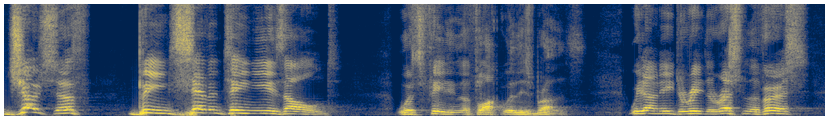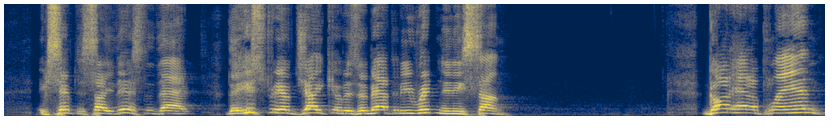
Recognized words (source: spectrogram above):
Joseph, being 17 years old, was feeding the flock with his brothers. We don't need to read the rest of the verse, except to say this that the history of Jacob is about to be written in his son. God had a plan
